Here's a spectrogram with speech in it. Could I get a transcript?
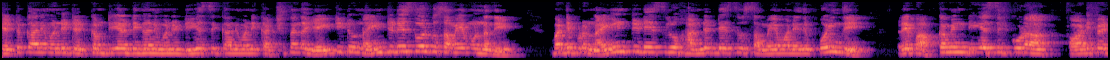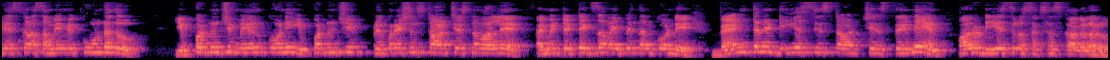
టెట్ కానివ్వండి టెట్ కమ్ టీఆర్టీ కానివ్వండి డిఎస్సి కానివ్వండి ఖచ్చితంగా ఎయిటీ టు నైన్టీ డేస్ వరకు సమయం ఉన్నది. బట్ ఇప్పుడు నైన్టీ డేస్ హండ్రెడ్ డేస్ సమయం అనేది పోయింది. రేపు అప్కమింగ్ డిఎస్సి కూడా ఫార్టీ ఫైవ్ డేస్ కన్నా సమయం ఎక్కువ ఉండదు. ఇప్పటి నుంచి మేల్కొని ఇప్పటి నుంచి ప్రిపరేషన్ స్టార్ట్ చేసిన వాళ్ళే ఐ మీన్ టెట్ ఎగ్జామ్ అయిపోయింది అనుకోండి వెంటనే డిఎస్సి స్టార్ట్ చేస్తేనే వాళ్ళు డిఎస్సిలో సక్సెస్ కాగలరు.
